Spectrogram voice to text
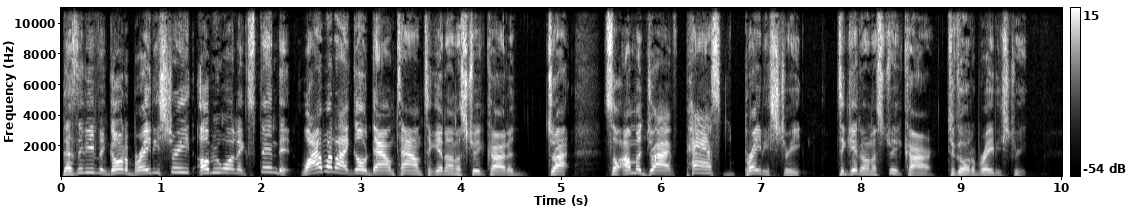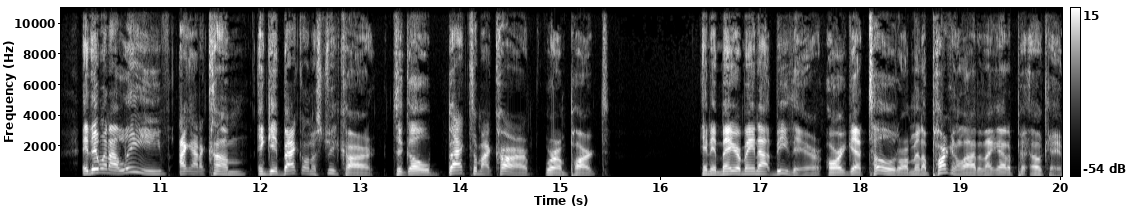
Does it even go to Brady Street? Oh, we want to extend it. Why would I go downtown to get on a streetcar to drive? So I'm gonna drive past Brady Street to get on a streetcar to go to Brady Street. And then when I leave, I gotta come and get back on a streetcar to go back to my car where I'm parked. And it may or may not be there, or it got towed, or I'm in a parking lot and I gotta pay. Okay,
